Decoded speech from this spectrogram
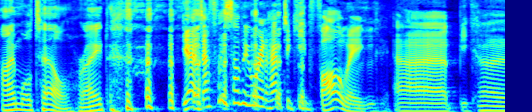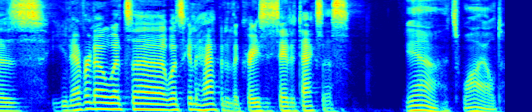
time will tell, right? Yeah, definitely something we're gonna have to keep following uh, because you never know what's uh, what's gonna happen in the crazy state of Texas. Yeah, it's wild.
